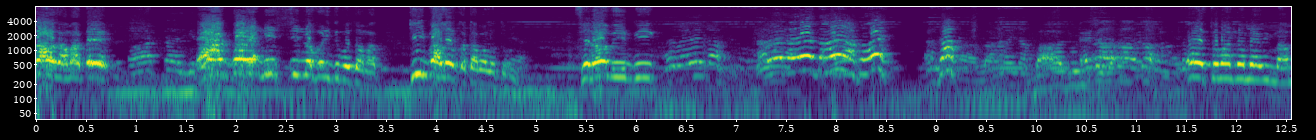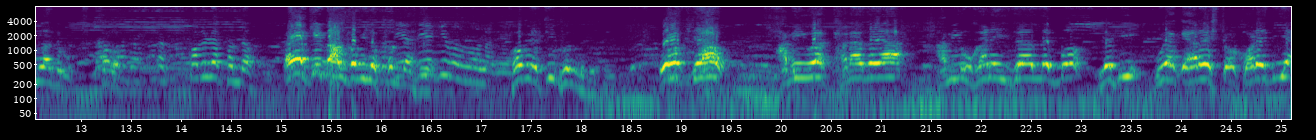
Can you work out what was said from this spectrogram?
দাও আমাদের একবারে নিশ্চিন্ন করে দিব তোমার কি বালের কথা বলো তুমি সেনো তোমার নামে আমি মামলা দেবো। চলো কবি লক্ষণ দাও। কি বাল কবি লক্ষণ কি ফোন দেবে ও দাও। আমি থানা দেয়া আমি ওখানে ইসরায়েল লিখব লিখি ওকে অ্যারেস্ট করে দিয়ে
